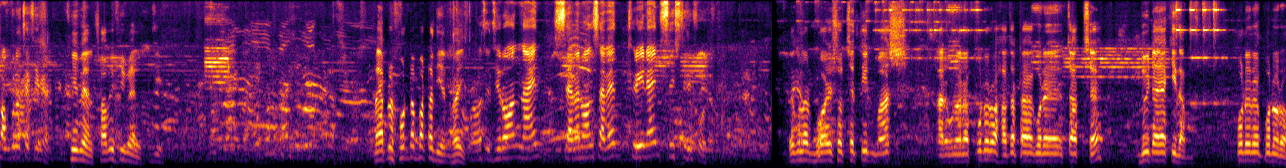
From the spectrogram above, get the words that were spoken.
সবগুলো হচ্ছে ফিমেল ফিমেল সবই ফিমেল জি। ভাই আপনার ফোন নাম্বারটা দিয়েন ভাই। Zero one nine seven one seven three nine six three four এগুলোর বয়স হচ্ছে তিন মাস, আর ওনারা পনেরো হাজার টাকা করে চাচ্ছে, দুইটা একই দাম, পনেরো পনেরো।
